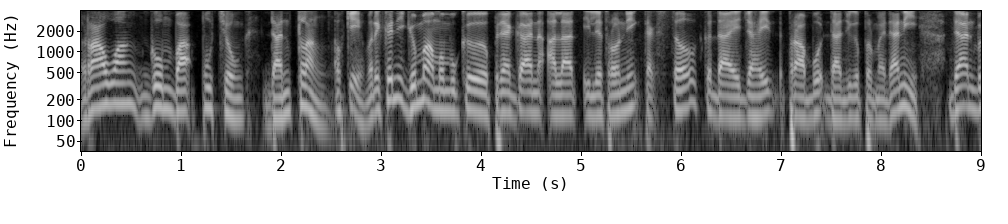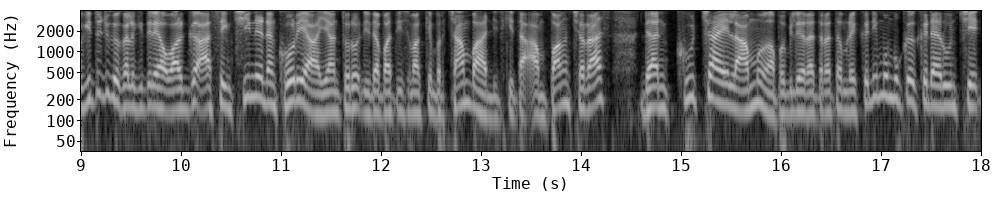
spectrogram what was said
Rawang, Gombak, Puchong dan Kelang. Okey, mereka ni gemar membuka perniagaan alat elektronik, tekstil, kedai jahit, perabot dan juga permaidani. Dan begitu juga kalau kita lihat warga asing China dan Korea yang turut didapati semakin bercambah di sekitar Ampang, Ceras dan Kuchai Lama apabila rata-rata mereka ni membuka kedai runcit,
